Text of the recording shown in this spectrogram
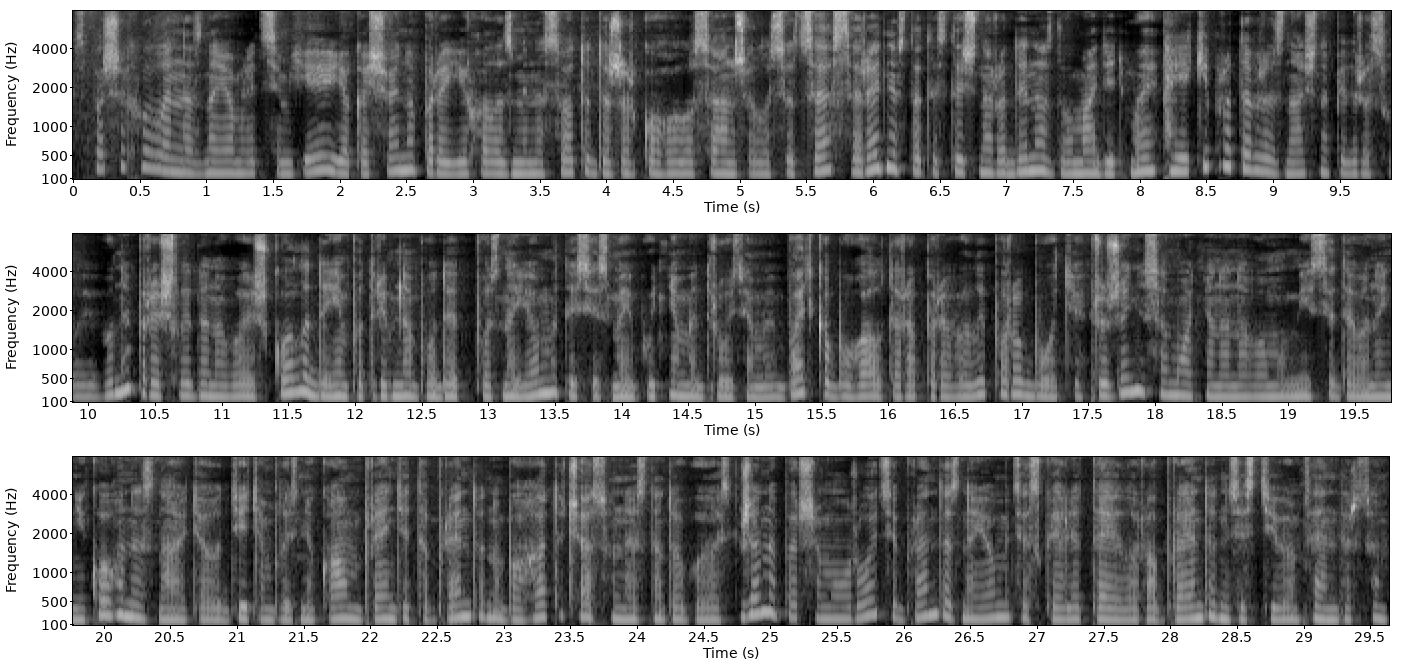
З перших хвилин нас знайомлять з сім'єю, яка щойно переїхала з Міннесоти до жаркого Лос-Анджелесу. Це середньостатистична родина з двома дітьми, які проте вже значно підросли. Вони перейшли до нової школи, де їм потрібно буде познайомитися з майбутніми друзями. Батька бухгалтера перевели по роботі. Дружині самотньо на новому місці, де вони нікого не знають. А от дітям близнюкам Бренді та Брендону багато часу не знадобилось. Вже на першому уроці Бренда знайомиться з Келі Тейлор, а Брендон зі Стівом Сендерсом.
